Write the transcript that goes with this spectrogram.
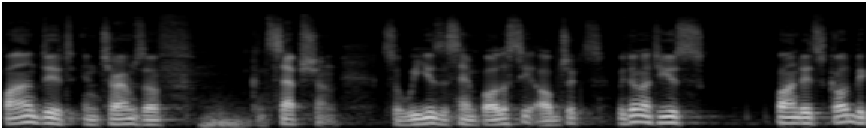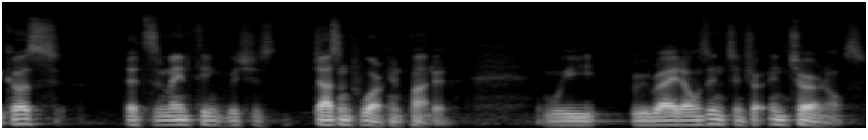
Pundit in terms of conception. So we use the same policy objects. We do not use Pundit's code because that's the main thing which is, doesn't work in Pundit. We rewrite all the inter internals.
